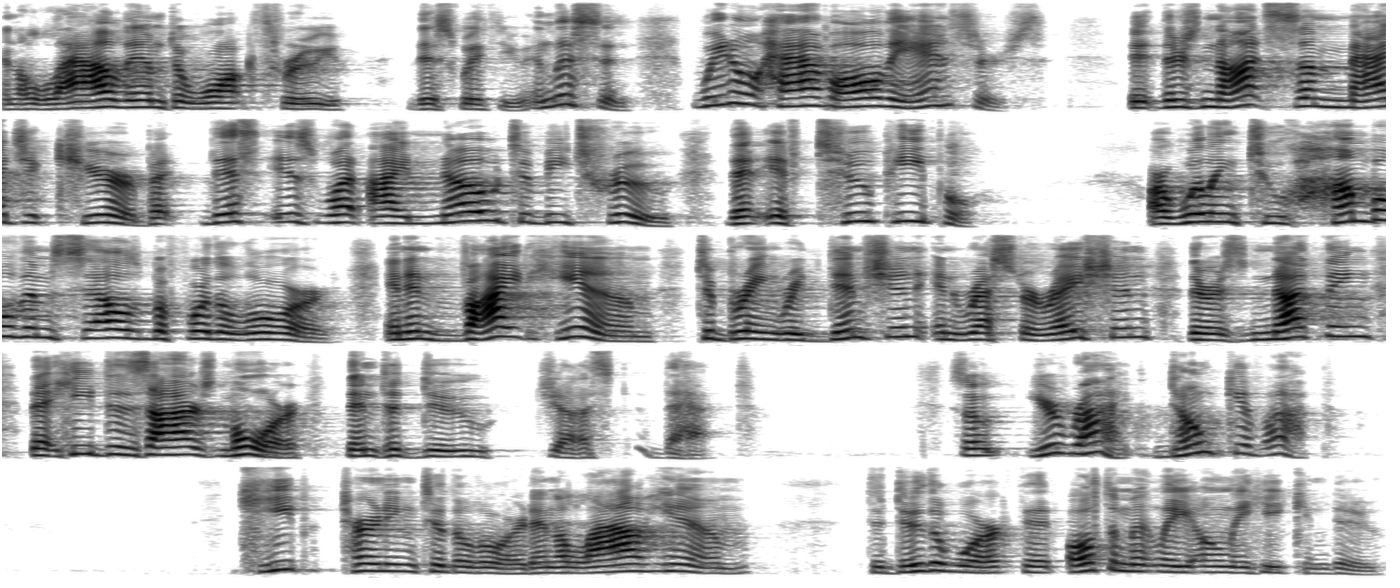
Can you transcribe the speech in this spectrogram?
and allow them to walk through this with you. And listen, we don't have all the answers. There's not some magic cure, but this is what I know to be true that if two people are willing to humble themselves before the Lord and invite Him to bring redemption and restoration, there is nothing that He desires more than to do just that. So you're right. Don't give up. Keep turning to the Lord and allow Him to do the work that ultimately only He can do.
